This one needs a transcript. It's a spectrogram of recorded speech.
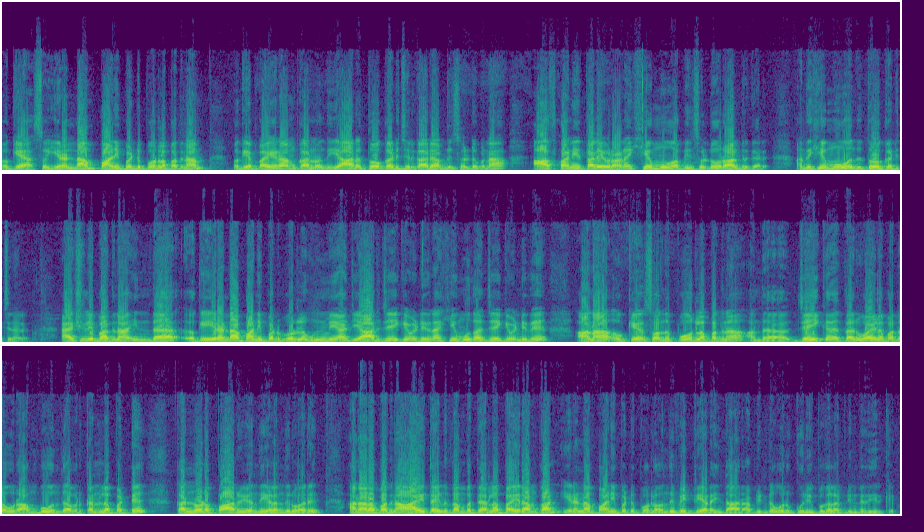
ஓகே ஸோ இரண்டாம் பானிப்பட்டு போரில் பார்த்தீங்கன்னா ஓகே பைராம் கான் வந்து யாரை தோக்கடிச்சிருக்காரு அப்படின்னு சொல்லிட்டு போனால் ஆப்கானிய தலைவரான ஹெமு அப்படின்னு சொல்லிட்டு ஒரு ஆள் இருக்காரு. அந்த ஹெமு வந்து தோக்கடிச்சிறாரு ஆக்சுவலி பார்த்தீங்கன்னா இந்த ஓகே இரண்டாம் பானிப்பட்டு போரில் உண்மையாக யார் ஜெயிக்க வேண்டியதுன்னா ஹெமு தான் ஜெயிக்க வேண்டியது. ஆனால் ஓகே ஸோ அந்த போரில் பார்த்தீங்கன்னா அந்த ஜெயிக்கிற தருவாயில் பார்த்தா ஒரு அம்பு வந்து அவர் கண்ணில் பட்டு கண்ணோட பார்வை வந்து இழந்துருவார். அதனால் பார்த்தீங்கன்னா ஆயிரத்தி ஐநூற்றி ஐம்பத்தாறில் பைராம் கான் இரண்டாம் பாணிப்பட்டு போரில் வந்து வெற்றி அடைந்தார் அப்படின்ற ஒரு குறிப்புகள் அப்படின்றது இருக்குது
